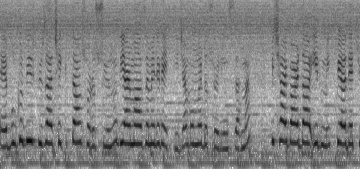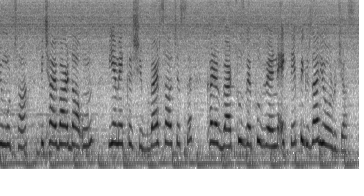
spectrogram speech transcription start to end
Ee, bulgur bir güzel çektikten sonra suyunu diğer malzemeleri ekleyeceğim. Onları da söyleyeyim size hemen. Bir çay bardağı irmik, bir adet yumurta, bir çay bardağı un, bir yemek kaşığı biber salçası, karabiber, tuz ve pul biberini ekleyip bir güzel yoğuracağız.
